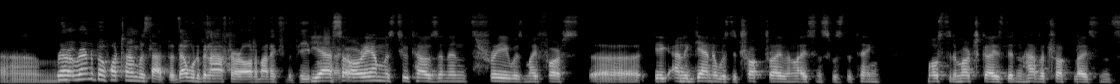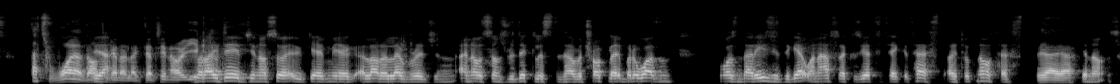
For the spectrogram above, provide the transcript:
um, Round round about what time was that? But that would have been after Automatic for the People. yeah. So REM was 2003 was my first uh, gig, and again it was the truck driving license was the thing. Most of the merch guys didn't have a truck license. That's wild altogether. Yeah. Like that, you know. You but I did, you know, so it gave me a, a, lot of leverage. And I know it sounds ridiculous to have a truck license, but it wasn't wasn't that easy to get one after that because you had to take a test. I took no test. Yeah, yeah. You know, so.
